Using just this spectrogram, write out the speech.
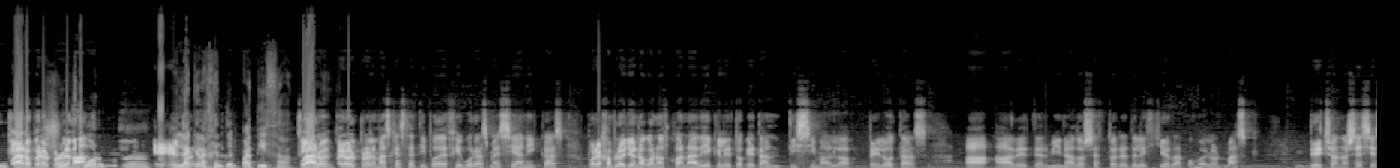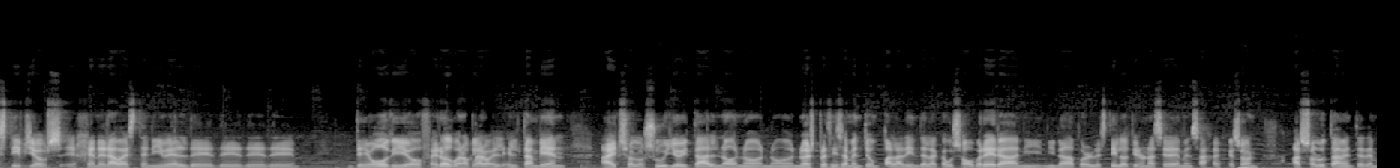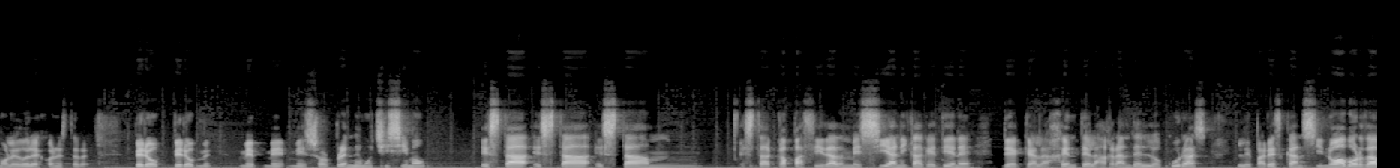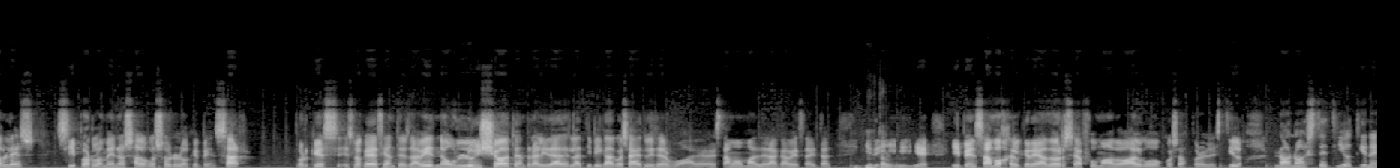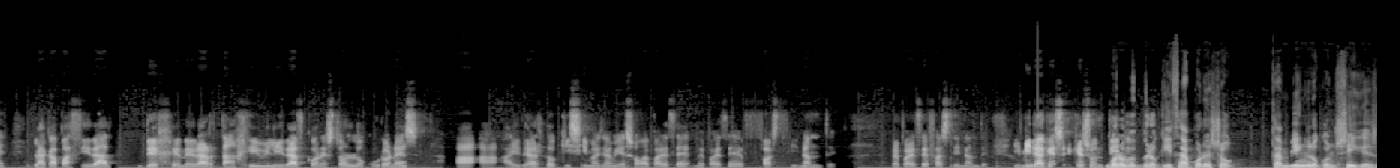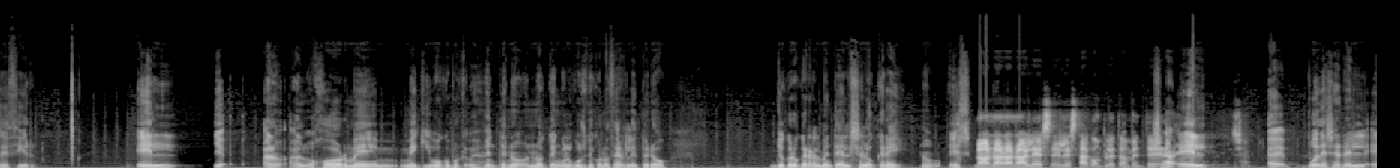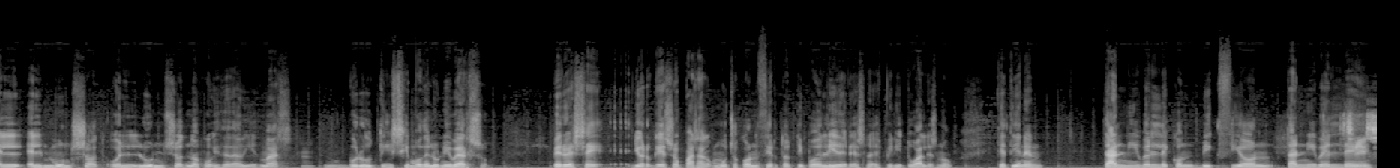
claro, pero el problema forma en la que la gente empatiza. Claro, pero el problema es que este tipo de figuras mesiánicas, por ejemplo, yo no conozco a nadie que le toque tantísimas las pelotas a, determinados sectores de la izquierda como Elon Musk. De hecho, no sé si Steve Jobs eh, generaba este nivel de, de odio feroz. Bueno, claro, él, también ha hecho lo suyo y tal, ¿no? No, no, no es precisamente un paladín de la causa obrera ni, nada por el estilo. Tiene una serie de mensajes que son absolutamente demoledores con este. Pero, pero me, me, sorprende muchísimo esta, esta, esta, mm, esta capacidad mesiánica que tiene de que a la gente las grandes locuras le parezcan, si no abordables, sí por lo menos algo sobre lo que pensar. Porque es, lo que decía antes David, ¿no? Un loon shot en realidad es la típica cosa que tú dices, Buah, estamos mal de la cabeza y tal. Y, pensamos que el creador se ha fumado algo o cosas por el estilo. No, no, este tío tiene la capacidad de generar tangibilidad con estos locurones a, ideas loquísimas. Y a mí eso me parece, me parece fascinante. Me parece fascinante. Y mira que es, que es un tío... Bueno, pero quizá por eso también lo consigue. Es decir, él a, lo mejor me, equivoco porque obviamente no, no tengo el gusto de conocerle, pero yo creo que realmente él se lo cree, ¿no? Es, no, no, no, no él, está completamente... O sea, él eh, puede ser el, el, moonshot o el loonshot, ¿no? Como dice David, más mm. brutísimo del universo. Pero ese, yo creo que eso pasa mucho con cierto tipo de líderes espirituales, ¿no? Que tienen tan nivel de convicción, tan nivel de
